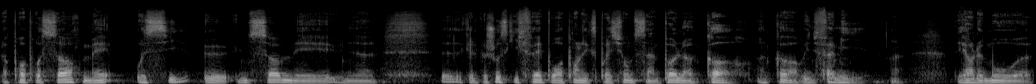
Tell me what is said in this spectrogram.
leur propre sort, mais aussi euh, une somme et une, euh, quelque chose qui fait, pour reprendre l'expression de Saint Paul, un corps, un corps, une famille. Hein. D'ailleurs, le mot euh,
